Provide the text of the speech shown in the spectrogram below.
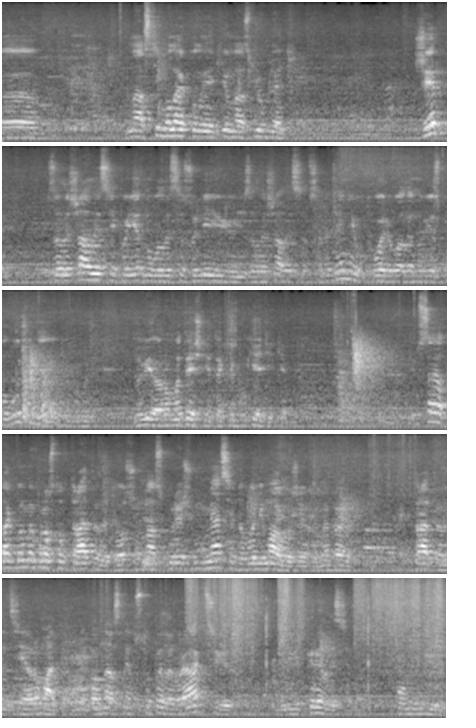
е, у нас ті молекули, які у нас люблять жир, залишалися і поєднувалися з олією і залишалися всередині, утворювали нові сполучення, які будуть нові ароматичні такі букетики. І все, так би ми просто втратили, тому що у нас в курячому м'ясі доволі мало жиру. Ми б втратили ці аромати, вони б в нас не вступили в реакцію, не відкрилися б в повній мірі.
